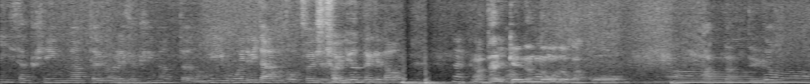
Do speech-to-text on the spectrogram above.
いい作品があったり悪い作品があったのもいい思い出みたいなことをそういう人は言うんだけど、まあ体験の濃度がこうあったっていう。でも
